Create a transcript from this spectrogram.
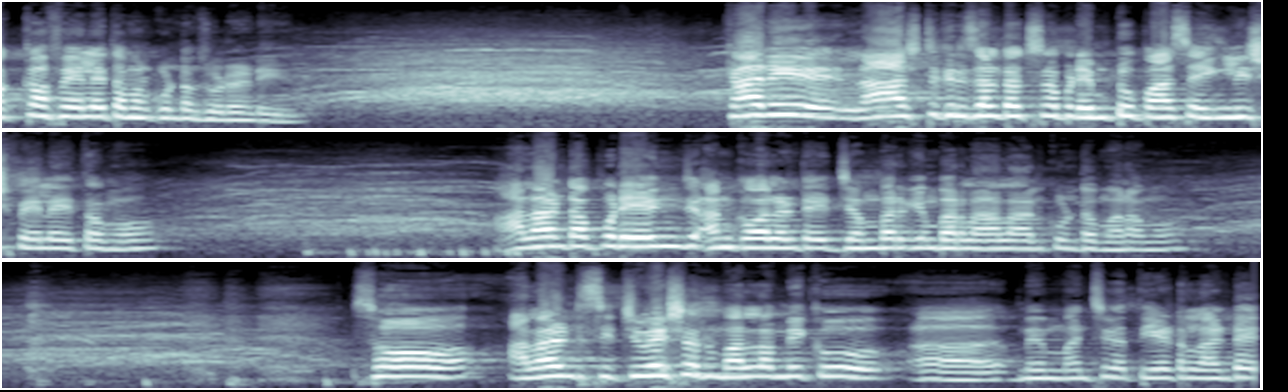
పక్కా ఫెయిల్ అవుతాం అనుకుంటాం చూడండి. కానీ లాస్ట్కి రిజల్ట్ వచ్చినప్పుడు ఎం టూ పాస్ అయ్యి ఇంగ్లీష్ ఫెయిల్ అవుతాము అలాంటప్పుడు ఏం అనుకోవాలంటే జంబర్ గింబర్లు అలా అనుకుంటాం మనము. సో అలాంటి సిచ్యువేషన్ మళ్ళీ మీకు మేము మంచిగా థియేటర్లు అంటే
